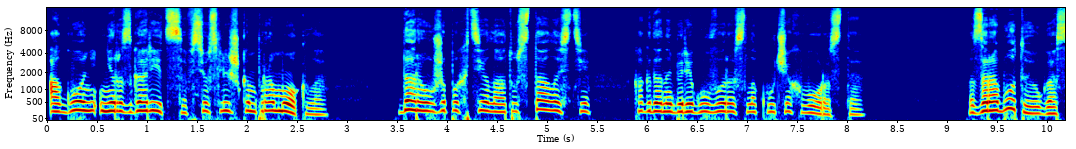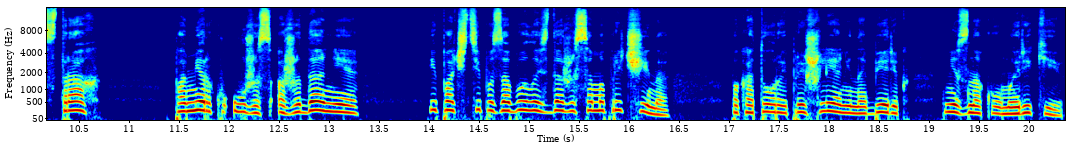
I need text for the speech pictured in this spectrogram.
Огонь не разгорится, все слишком промокло. Дара уже пыхтела от усталости, когда на берегу выросла куча хвороста. За работой угас страх, померк ужас ожидания, и почти позабылась даже сама причина, по которой пришли они на берег незнакомой реки.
